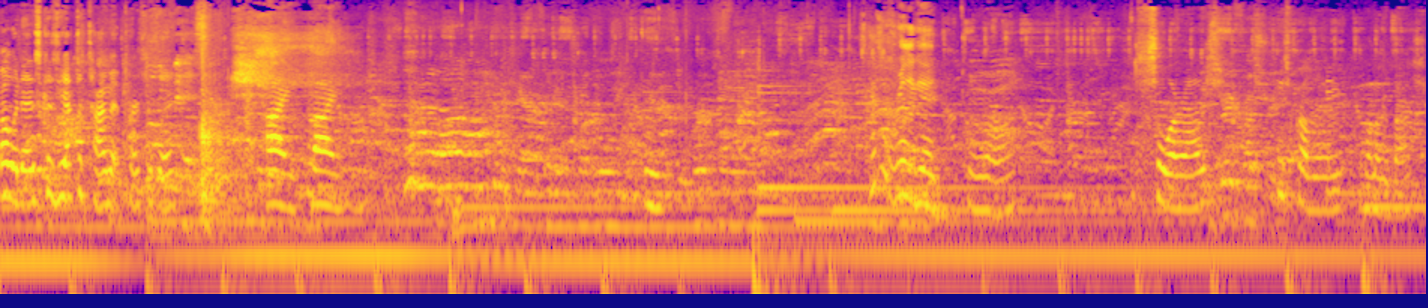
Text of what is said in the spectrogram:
Oh, it is because you have to time it perfectly. Hi, bye. This is really good. Yeah. Suarez. He's probably one of the best.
